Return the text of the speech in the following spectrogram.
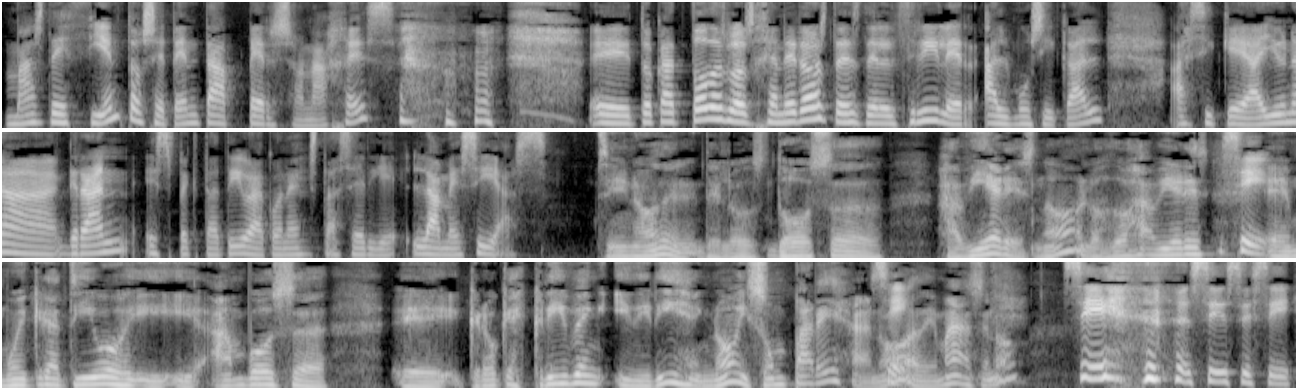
más de 170 personajes. Eh, toca todos los géneros, desde el thriller al musical, así que hay una gran expectativa con esta serie, La Mesías. Sí, ¿no? De, los dos uh, Javieres, ¿no? Los dos Javieres sí. Eh, muy creativos y, ambos uh, eh, creo que escriben y dirigen, ¿no? Y son pareja, ¿no? Además, ¿no? Sí, sí, sí, sí.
